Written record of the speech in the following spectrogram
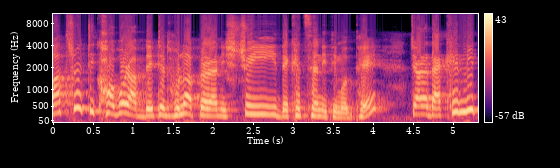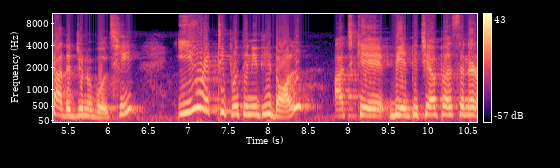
মাত্র একটি খবর আপডেটেড হলো, আপনারা নিশ্চয়ই দেখেছেন ইতিমধ্যে। যারা দেখেননি, তাদের জন্য বলছি, ইউ একটি প্রতিনিধি দল আজকে বিএনপি চেয়ারপারসনের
